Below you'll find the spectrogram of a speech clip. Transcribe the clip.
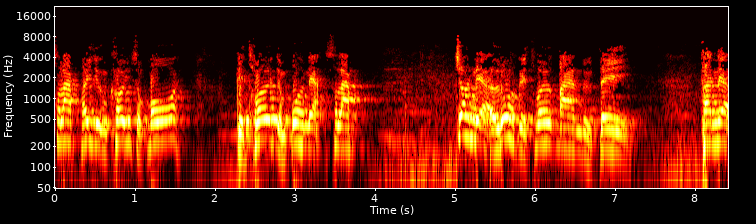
ស្លាប់ហើយយើងឃើញសម្បូរគេធ្វើចំពោះអ្នកស្លាប់ចុះអ្នករស់គេធ្វើបានឬទេថាអ្នក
